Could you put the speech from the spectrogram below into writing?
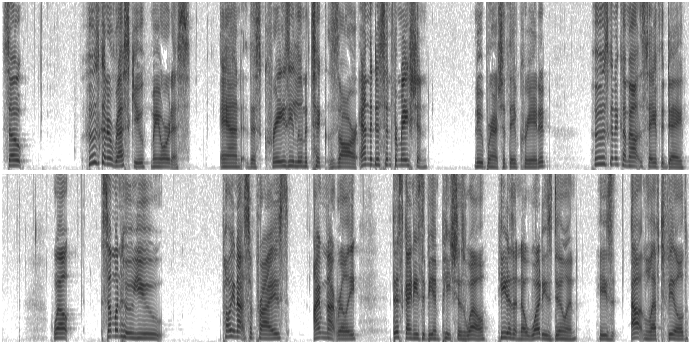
So, who's going to rescue Mayorkas and this crazy lunatic czar and the disinformation new branch that they've created? Who's going to come out and save the day? Well, someone who you probably not surprised. I'm not really. This guy needs to be impeached as well. He doesn't know what he's doing. He's out in left field,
